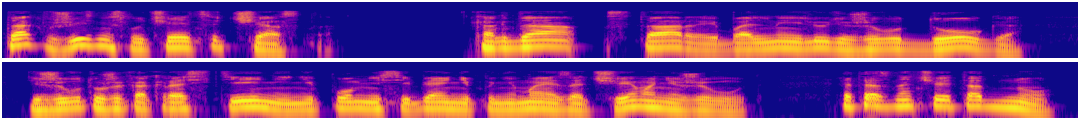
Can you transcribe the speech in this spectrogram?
Так в жизни случается часто. Когда старые больные люди живут долго и живут уже как растения, не помня себя и не понимая, зачем они живут, это означает одно —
